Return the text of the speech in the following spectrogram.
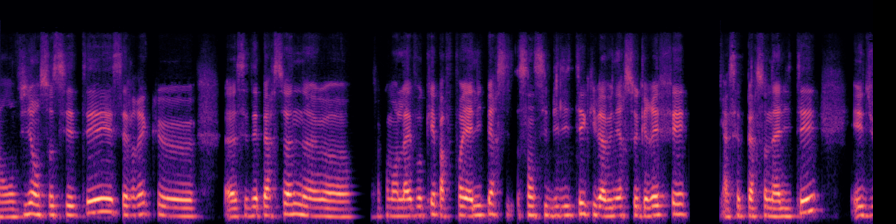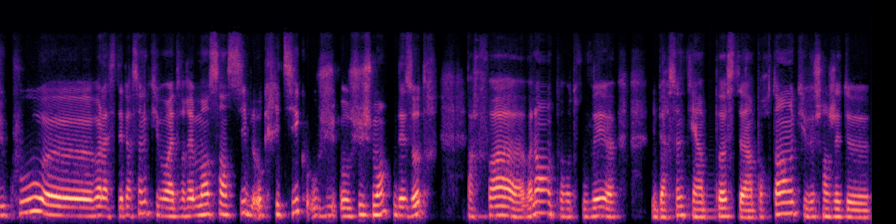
On vit en société, c'est vrai que euh, c'est des personnes, euh, comme on l'a évoqué, parfois il y a l'hypersensibilité qui va venir se greffer à cette personnalité. Et du coup, euh, voilà, c'est des personnes qui vont être vraiment sensibles aux critiques, au, au jugement des autres. Parfois, euh, voilà, on peut retrouver euh, une personne qui a un poste important, qui veut changer de,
